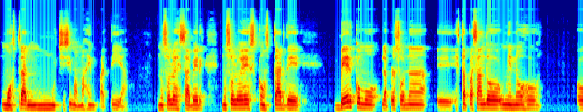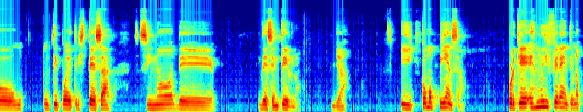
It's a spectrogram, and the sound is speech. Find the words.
mostrar muchísima más empatía. No solo es saber, no solo es constar de ver cómo la persona eh, está pasando un enojo o un, tipo de tristeza, sino de, de sentirlo, ¿ya? Y cómo piensa, porque es muy diferente una,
